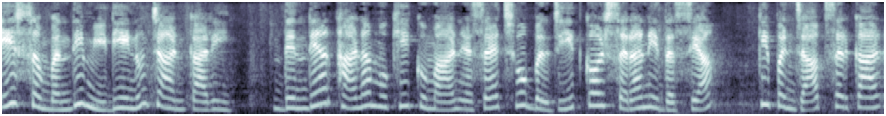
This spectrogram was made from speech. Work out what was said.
ਇਸ ਸੰਬੰਧੀ ਮੀਡੀਆ ਨੂੰ ਜਾਣਕਾਰੀ ਦਿੰਦਿਆਂ ਥਾਣਾ ਮੁਖੀ ਕੁਮਾਨ ਐਸਐਚਓ ਬਲਜੀਤ ਕੌਰ ਸਰਾ ਨੇ ਦੱਸਿਆ ਕਿ ਪੰਜਾਬ ਸਰਕਾਰ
